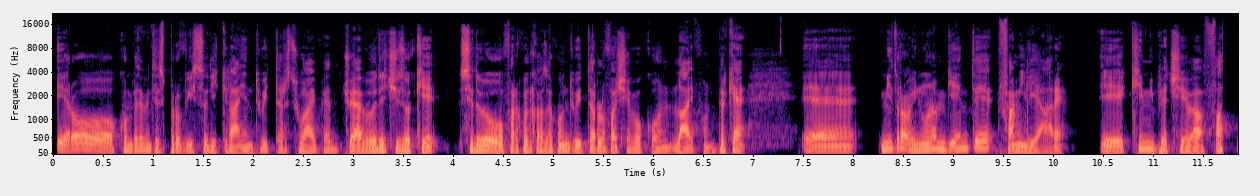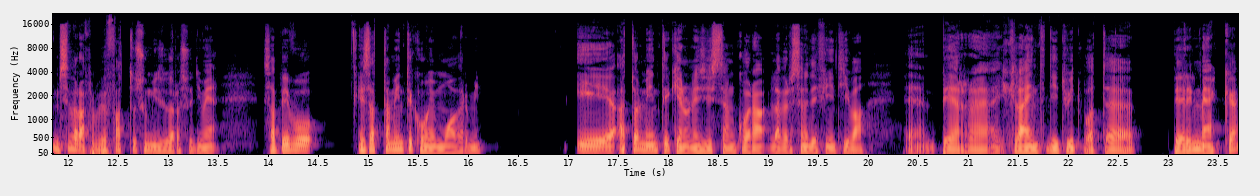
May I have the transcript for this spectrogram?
ero completamente sprovvisto di client Twitter su iPad, cioè avevo deciso che se dovevo fare qualcosa con Twitter lo facevo con l'iPhone, perché eh, mi trovo in un ambiente familiare e che mi piaceva, fa- mi sembrava proprio fatto su misura su di me. Sapevo esattamente come muovermi. E attualmente che non esiste ancora la versione definitiva eh, per eh, il client di Tweetbot eh, per il Mac,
